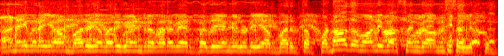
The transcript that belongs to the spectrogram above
அனைவரையும் வருக வருக என்று வரவேற்பது எங்களுடைய வருத்தப்படாத வாலிபர் சங்கம் செல்லுக்கும்.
